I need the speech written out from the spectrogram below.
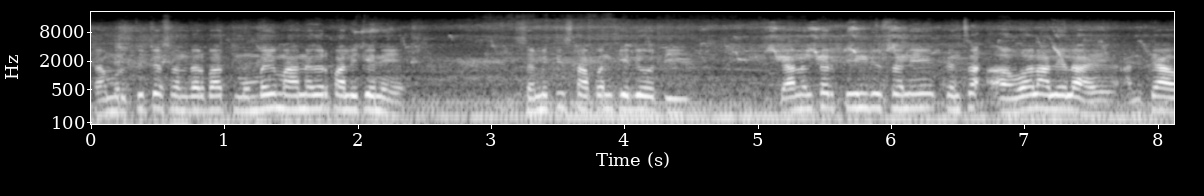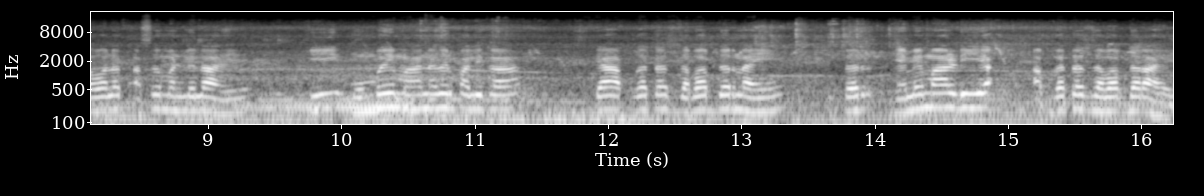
त्या मृत्यूच्या संदर्भात मुंबई महानगरपालिकेने समिती स्थापन केली होती. त्यानंतर तीन दिवसांनी त्यांचा अहवाल आलेला आहे आणि त्या अहवालात असं म्हणलेलं आहे की मुंबई महानगरपालिका त्या अपघातास जबाबदार नाही तर एम एम आर डी अपघातास जबाबदार आहे.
